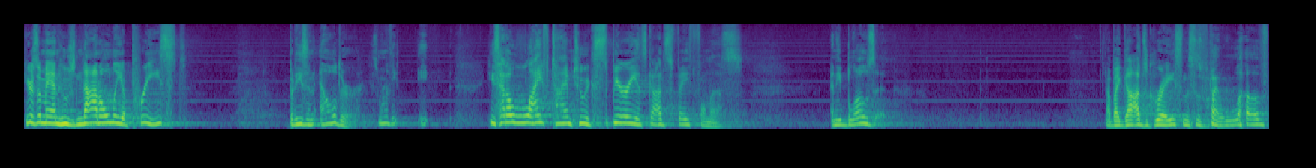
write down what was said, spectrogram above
Here's a man who's not only a priest, but he's an elder. He's one of the He's had a lifetime to experience God's faithfulness, and he blows it. Now, by God's grace, and this is what I love,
